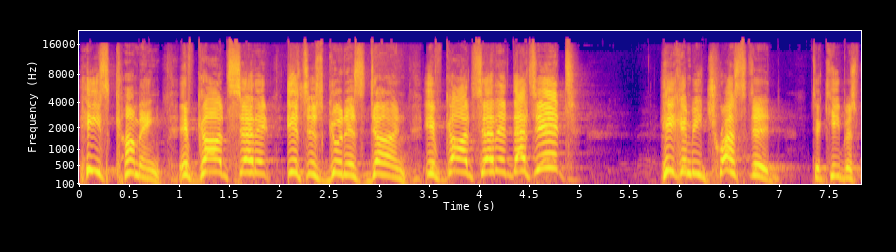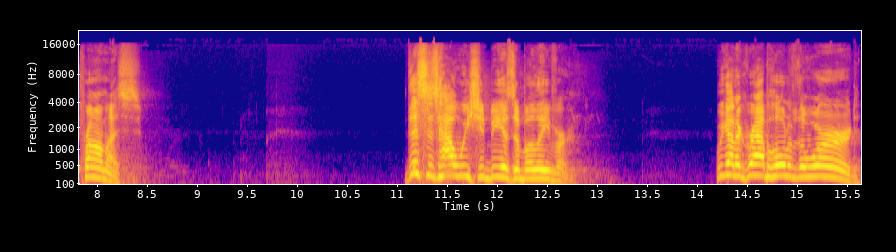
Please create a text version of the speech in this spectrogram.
he's coming. If God said it, it's as good as done. If God said it, that's it. He can be trusted to keep his promise. This is how we should be as a believer. We got to grab hold of the word,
